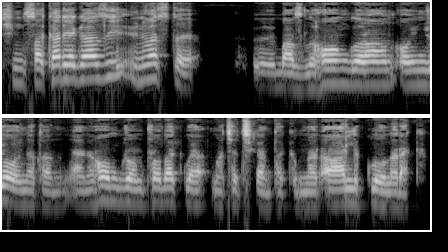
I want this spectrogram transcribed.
şimdi Sakarya Gazi üniversite bazlı homegrown oyuncu oynatan yani homegrown product'la maça çıkan takımlar ağırlıklı olarak.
